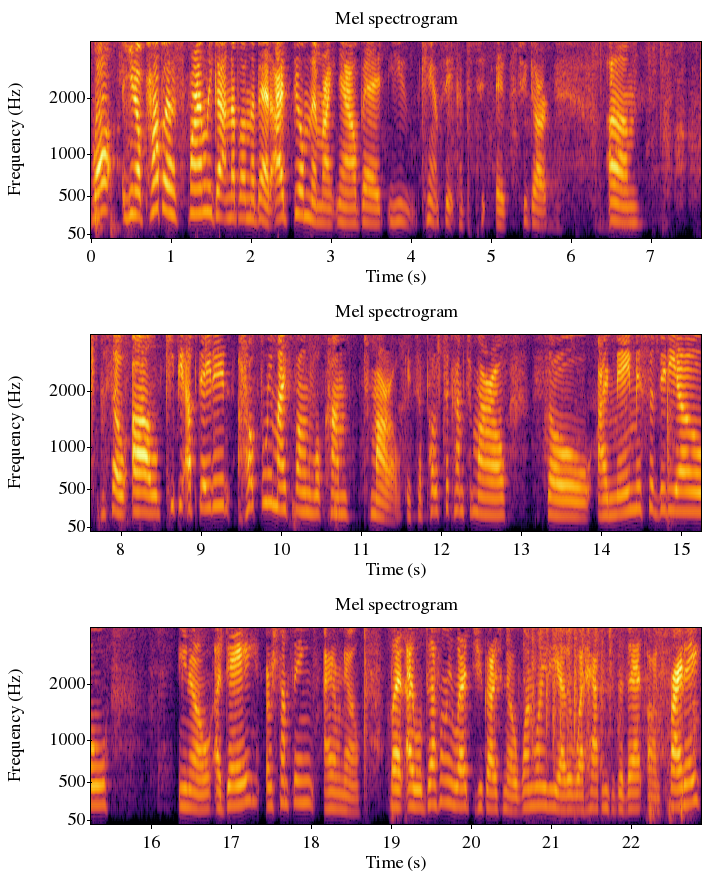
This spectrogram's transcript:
Well, you know, Papa has finally gotten up on the bed. I'd film them right now, but you can't see it because it's, it's too dark. Um, so I'll keep you updated. Hopefully my phone will come tomorrow. It's supposed to come tomorrow, so I may miss a video, you know, a day or something. I don't know. But I will definitely let you guys know one way or the other what happens at the vet on Friday.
